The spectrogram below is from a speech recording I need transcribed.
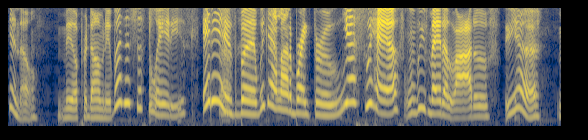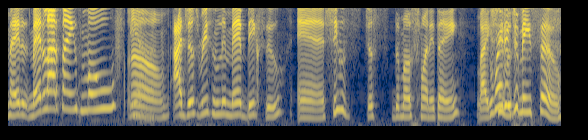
you know, male predominant. But it's just the way it is. it is, but we got a lot of breakthroughs. Yes, we have. We've made a lot of Yeah. made it made a lot of things move. Yeah. Um, I just recently met Big Sue, and she was just the most funny thing. Like, Where did was, you meet Sue?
